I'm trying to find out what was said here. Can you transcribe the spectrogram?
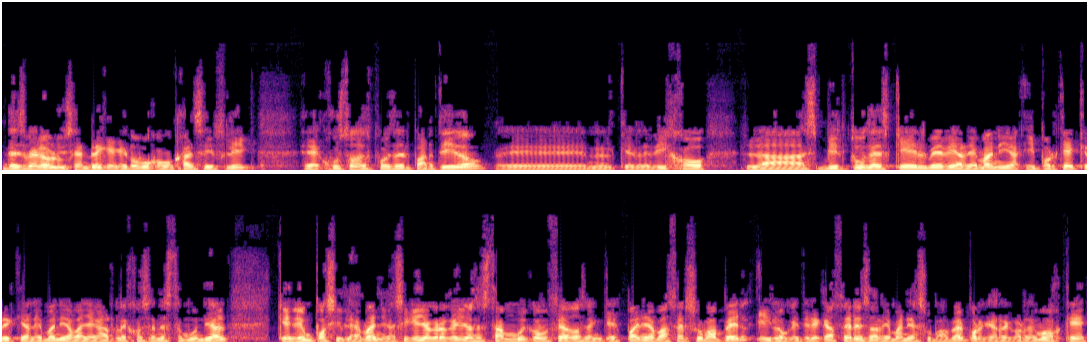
desveló Luis Enrique, que tuvo con Hansi Flick justo después del partido, en el que le dijo las virtudes que él ve de Alemania y por qué cree que Alemania va a llegar lejos en este Mundial, que de un posible amaño. Así que yo creo que ellos están muy confiados en que España va a hacer su papel y lo que tiene que hacer es Alemania su papel, porque recordemos que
